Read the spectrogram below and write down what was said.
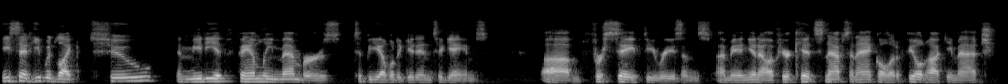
he said he would like two immediate family members to be able to get into games um, for safety reasons. I mean, you know, if your kid snaps an ankle at a field hockey match,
